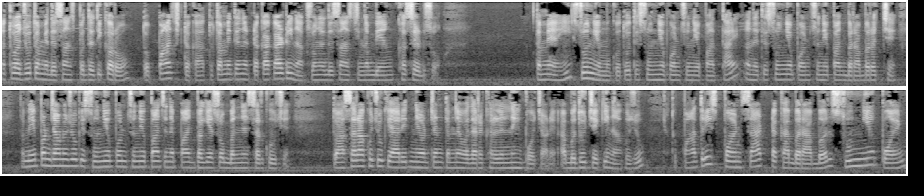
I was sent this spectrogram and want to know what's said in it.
અથવા જો તમે દશાંશ પદ્ધતિ કરો, તો પાંચ ટકા, તો તમે તેને ટકા કાઢી નાખશો અને દશાંશ ચિહ્ન બે અંક ખસેડશો. તમે અહીં શૂન્ય મૂકો, તો તે શૂન્ય પોઈન્ટ શૂન્ય પાંચ થાય અને તે શૂન્ય પોઈન્ટ શૂન્ય પાંચ બરાબર જ છે. તમે એ પણ જાણો છો કે શૂન્ય પોઈન્ટ શૂન્ય પાંચ અને પાંચ ભાગ્યા સો બંને સરખું છે. તો આશા રાખું છું કે આ રીતની અડચણ તમને વધારે ખલેલ નહીં પહોંચાડે. આ બધું ચેકી નાખું છું. તો પાંત્રીસ પોઈન્ટ સાત ટકા બરાબર શૂન્ય પોઈન્ટ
